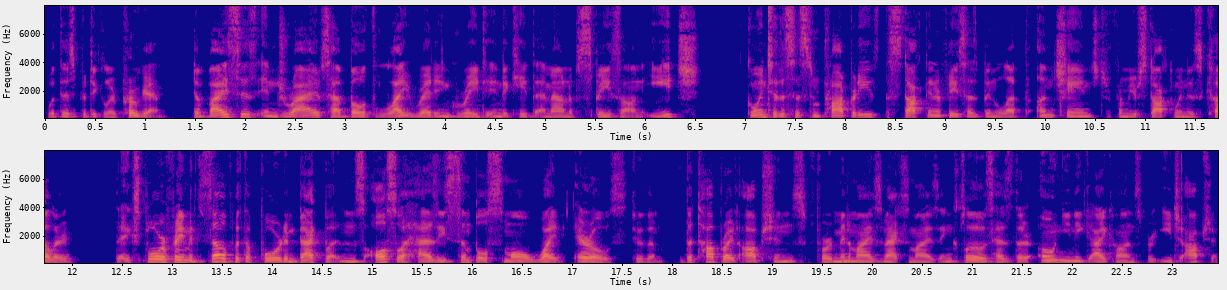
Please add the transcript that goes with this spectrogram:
with this particular program. Devices and drives have both light red and gray to indicate the amount of space on each. Going to the system properties, the stock interface has been left unchanged from your stock Windows color. The Explorer frame itself with the forward and back buttons also has a simple small white arrows to them. The top right options for minimize, maximize, and close has their own unique icons for each option.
